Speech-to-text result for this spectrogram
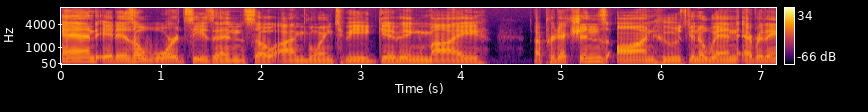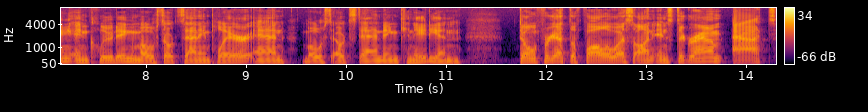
And it is award season, so I'm going to be giving my uh, predictions on who's going to win everything, including most outstanding player and most outstanding Canadian. Don't forget to follow us on Instagram at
